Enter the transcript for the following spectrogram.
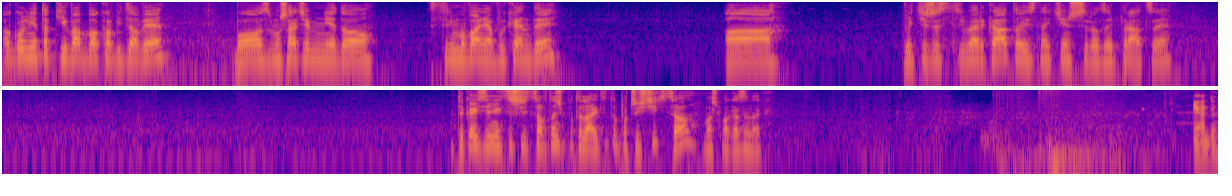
Ogólnie to kij wam w oko widzowie. Bo zmuszacie mnie do streamowania w weekendy. A Wiecie, że streamerka to jest najcięższy rodzaj pracy. Ty, Kajzie, nie chcesz się cofnąć po te to poczyścić, co? Masz magazynek. Jadę.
